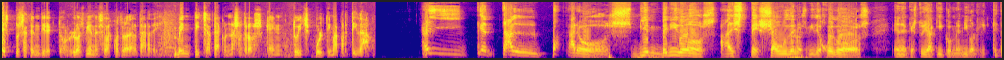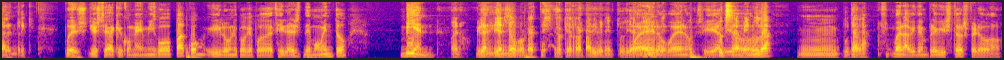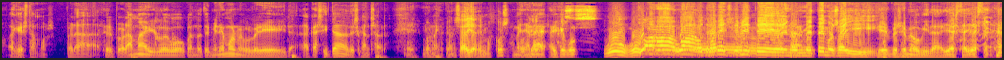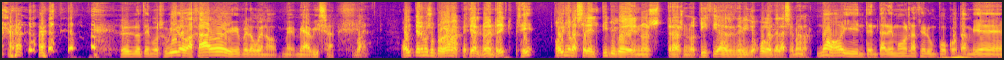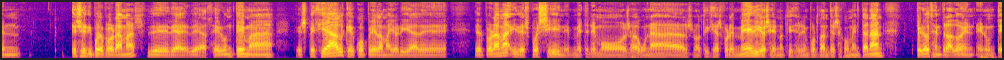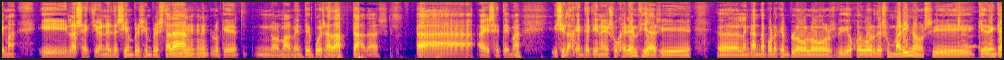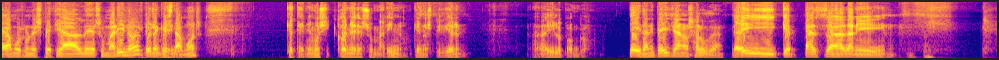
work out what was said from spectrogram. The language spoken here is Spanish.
Esto se hace en directo los viernes a las 4 de la tarde. Vente y chatea con nosotros en Twitch Última Partida. ¡Hey! ¿Qué tal, pájaros? Bienvenidos a este show de los videojuegos en el que estoy aquí con mi amigo Enrique. ¿Qué tal, Enrique? Pues yo estoy aquí con mi amigo Paco y lo único que puedo decir es, de momento, bien. Bueno, bien, bien, ¿no? Porque has tenido que rapar y venir tu día Bueno, libre. bueno, sí, ha O sea, habido- menuda mm, putada. Bueno, ha habido imprevistos, pero aquí estamos para hacer el programa y luego cuando terminemos me volveré a ir a, casita a descansar. Eh, bueno, descansar y hacer más cosas. Mañana porque- hay que volver... ¡Uh, ¡Guau, guau! Otra vez se mete, nos metemos ahí. Siempre se me olvida, ya está, ya está. Lo tengo subido, bajado, y- pero bueno, me, me avisa. Bueno, hoy tenemos un programa especial, ¿no, Enrique? Sí, Hoy no va a ser el típico de nuestras noticias de videojuegos de la semana. No, y intentaremos hacer un poco también ese tipo de programas, de, de- de hacer un tema especial que cope la mayoría de- del programa y después sí, meteremos algunas noticias por en medio, si hay noticias importantes se comentarán, pero centrado en, en un tema. Y las secciones de siempre, siempre estarán, lo que normalmente pues adaptadas a, a ese tema. Y si la gente tiene sugerencias y eh, le encantan, por ejemplo, los videojuegos de submarinos y quieren que hagamos un especial de submarinos, pues aquí estamos. Que tenemos icones de submarino que nos pidieron. Ahí lo pongo. Hey, Danny Page ya nos saluda. ¡Ey! ¿Qué pasa, Dani?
